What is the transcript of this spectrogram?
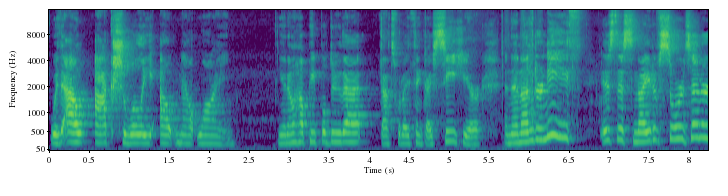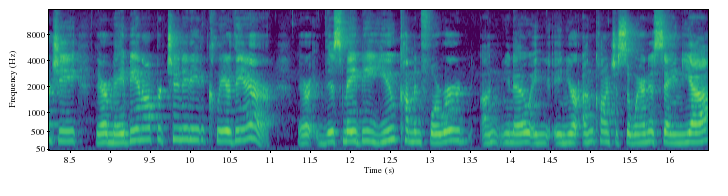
without actually out and out lying. You know how people do that? That's what I think I see here. And then underneath is this Knight of Swords energy. There may be an opportunity to clear the air. There, this may be you coming forward, un, you know, in, in your unconscious awareness saying, yeah,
